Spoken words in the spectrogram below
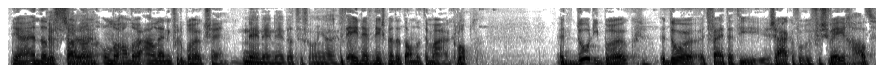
Ja, en dat dus, zou dan uh, onder andere aanleiding voor de breuk zijn? Nee, nee, nee, dat is onjuist. Het een heeft niks met het ander te maken? Klopt. En door die breuk, door het feit dat hij zaken voor u verzwegen had...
